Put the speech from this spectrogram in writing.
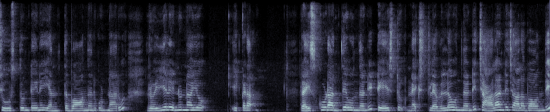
చూస్తుంటేనే ఎంత బాగుందనుకుంటున్నారు. రొయ్యలు ఎన్ని ఉన్నాయో ఇక్కడ. రైస్ కూడా అంతే ఉందండి. టేస్ట్ నెక్స్ట్ లెవెల్లో ఉందండి. చాలా అంటే చాలా బాగుంది.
